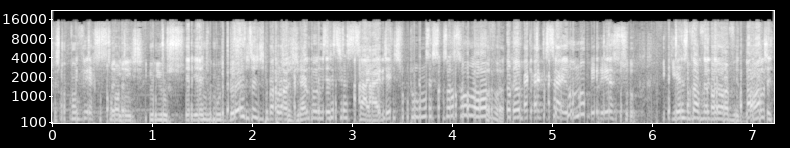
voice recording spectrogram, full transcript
as conversões e, os- e as mudanças de projeto necessárias para uma situação nova. Tanto é que saiu no preço. 599 dólares,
